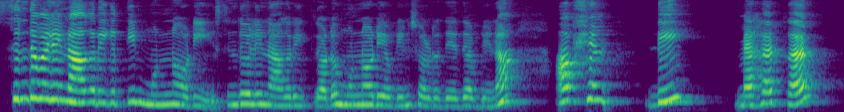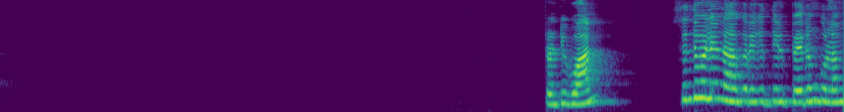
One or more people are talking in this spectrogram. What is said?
சிந்துவெளி நாகரிகத்தின் முன்னோடி சிந்துவெளி நாகரிகத்தோட முன்னோடி அப்படின்னு சொல்கிறது எது அப்படின்னா option D Mehrgarh twenty one சிந்துவெளி நாகரிகத்தில் பெருங்குளம்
